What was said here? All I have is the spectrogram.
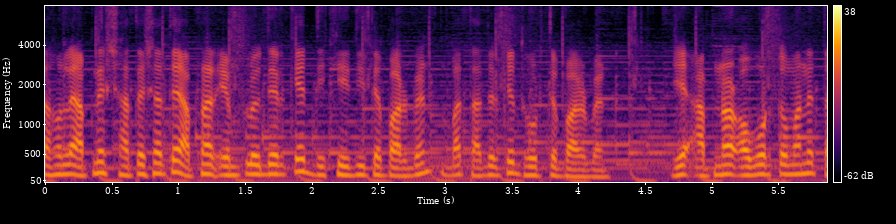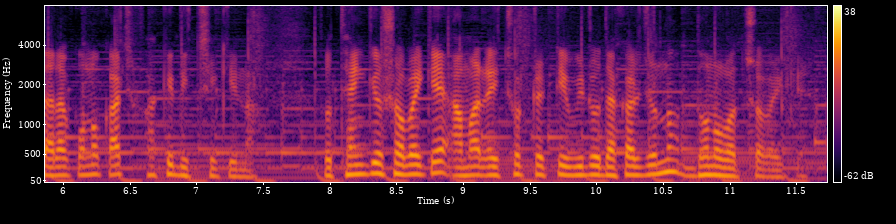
তাহলে আপনি সাথে, সাথে আপনার এমপ্লয়িদেরকে দেখিয়ে দিতে পারবেন বা তাদেরকে ধরতে পারবেন যে আপনার অবর্তমানে তারা কোনো কাজ ফাঁকি দিচ্ছে কিনা। তো থ্যাংক ইউ সবাইকে আমার এই ছোট্ট একটি ভিডিও দেখার জন্য। ধন্যবাদ সবাইকে।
